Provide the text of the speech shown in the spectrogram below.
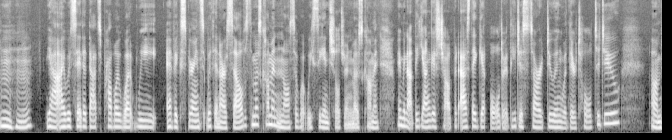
Mm-hmm. Yeah, I would say that that's probably what we have experienced within ourselves the most common, and also what we see in children most common. Maybe not the youngest child, but as they get older, they just start doing what they're told to do. Um,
